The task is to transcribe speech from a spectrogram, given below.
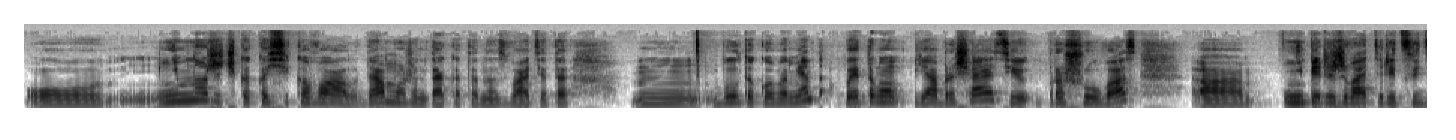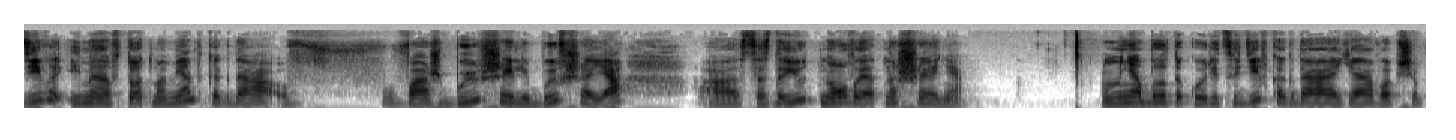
немножечко косяковала, да, можно так это назвать. Это был такой момент, поэтому я обращаюсь и прошу вас а, не переживать рецидивы именно в тот момент, когда ваш бывший или бывшая а, создают новые отношения. У меня был такой рецидив, когда я, в общем,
